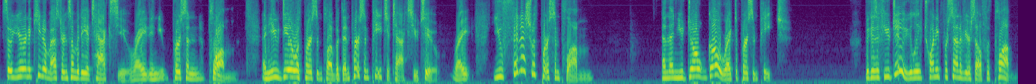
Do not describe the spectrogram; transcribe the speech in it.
so you're an aikido master and somebody attacks you right? And you person plum. And you deal with person plum but then person peach attacks you too right? You finish with person plum and then you don't go right to person peach because if you do, you leave 20% of yourself with plum.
